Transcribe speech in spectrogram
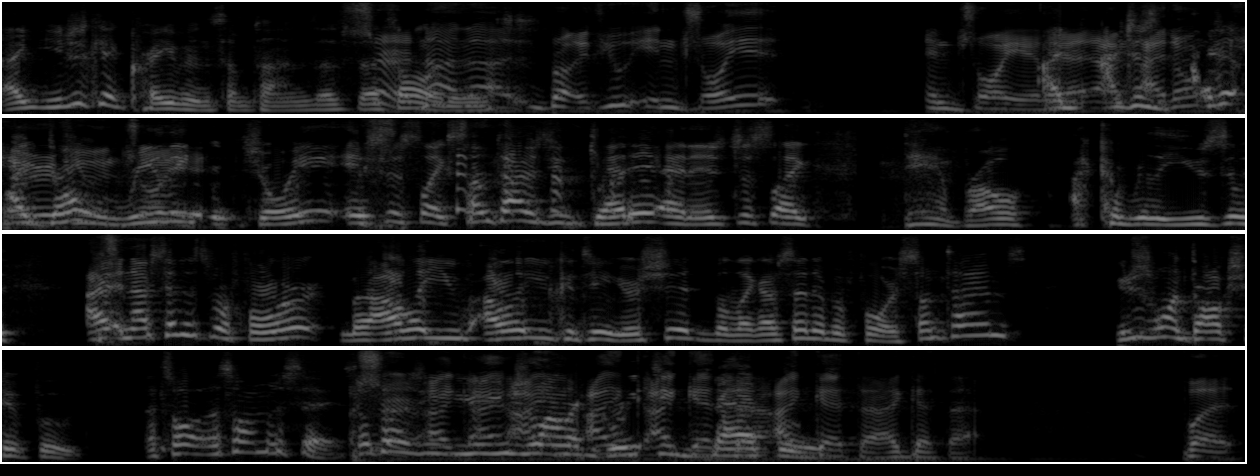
I, you just get craving sometimes. That's that's all no, it no, bro. If you enjoy it, enjoy it. I, I just I don't I, don't- care I if you don't enjoy really it. enjoy it. It's just like sometimes you get it and it's just like, damn, bro, I could really use it. I, and I've said this before, but I'll let you I'll let you continue your shit. But like I've said it before, sometimes you just want dog shit food. That's all. That's all I'm gonna say. Sometimes Sure, you, you I, just I, want like greasy I get that. I get that. I get that. But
